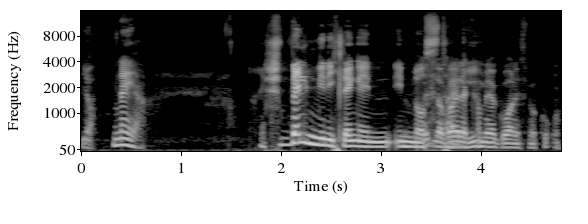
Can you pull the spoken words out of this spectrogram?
Ja. Naja, schwelgen wir nicht länger in, in Mittlerweile Nostalgie. kann man ja gar nichts mehr gucken.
